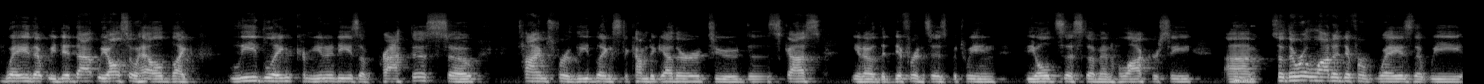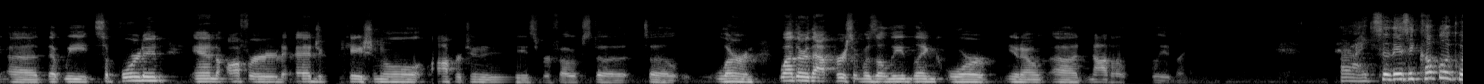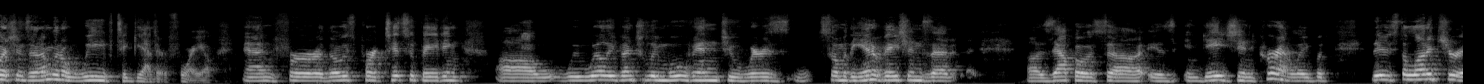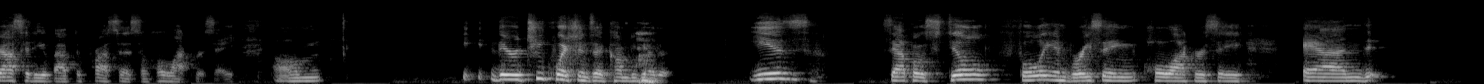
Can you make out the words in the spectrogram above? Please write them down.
way that we did that. We also held like lead link communities of practice. So times for lead links to come together to discuss, you know, the differences between the old system and holacracy. Um, mm-hmm. so there were a lot of different ways that we uh, that we supported and offered educational opportunities for folks to to learn whether that person was a lead link or you know uh, not a lead link. All right, so there's a couple of questions that I'm going to weave together for you. And for those participating, uh, we will eventually move into where's some of the innovations that Zappos uh, is engaged in currently, but there's a lot of curiosity about the process of holacracy. Um, there are two questions that come together. Is Zappos still fully embracing holacracy? And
